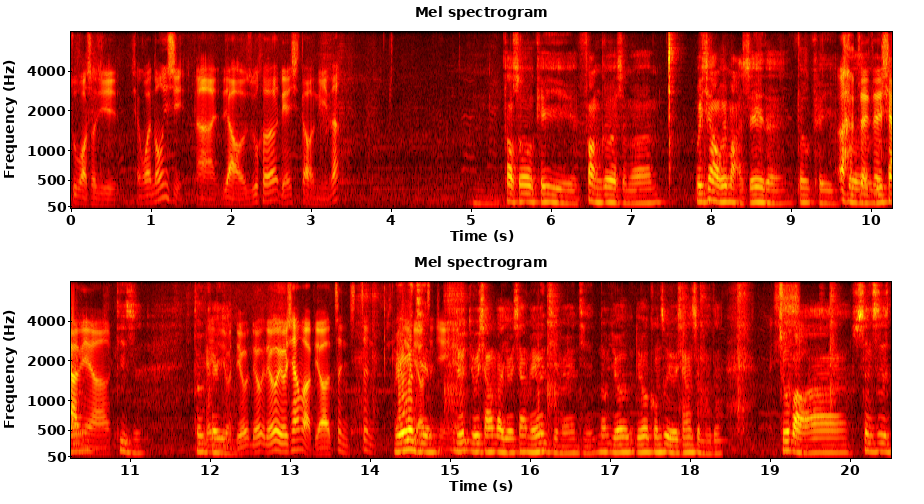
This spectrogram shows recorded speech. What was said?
珠宝设计相关东西，那要如何联系到你呢？嗯，到时候可以放个什么。微信二维码之类的都可以，在在下面啊，地址都可以。留留留个邮箱吧，比较正正，没问题，留邮箱吧，邮箱没问题没问题，弄留留个工作邮箱什么的，珠宝啊，甚至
